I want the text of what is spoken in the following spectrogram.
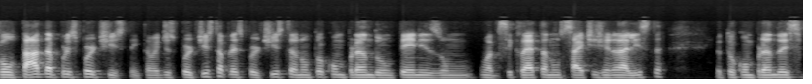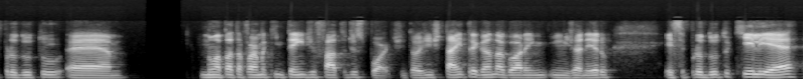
voltada para o esportista. Então, é de esportista para esportista. Eu não estou comprando um tênis, um, uma bicicleta num site generalista. Eu estou comprando esse produto é, numa plataforma que entende de fato de esporte. Então a gente está entregando agora em, em, janeiro esse produto que ele é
